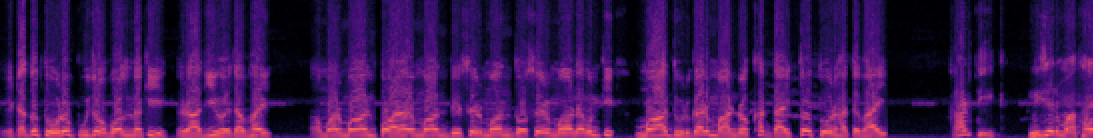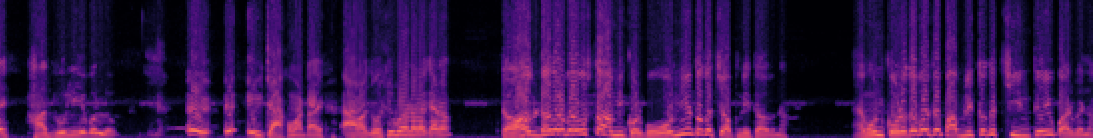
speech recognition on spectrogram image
এটা তো তোরও পুজো বল নাকি? রাজি হয়ে যা ভাই। আমার মান পাড়ার মান দেশের মান দশের মান এমনকি মা দুর্গার মান রক্ষার দায়িত্ব তোর হাতে ভাই। কার্তিক নিজের মাথায় হাত বুলিয়ে বলল "এ- এ- এই টাকমাটায় আমাকে ওষুধ বানাবে কেন? টাক ঢাকার ব্যবস্থা আমি করব, ও নিয়ে তোকে চাপ নিতে হবে না। এমন করে দেবো যে পাবলিক তোকে চিনতেই পারবে না।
